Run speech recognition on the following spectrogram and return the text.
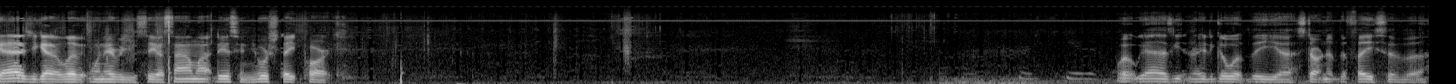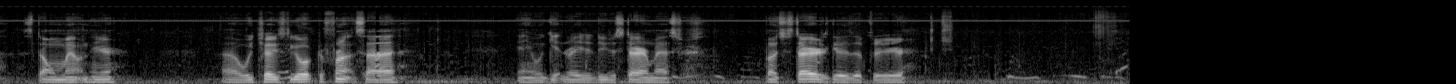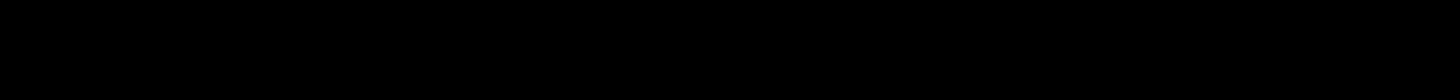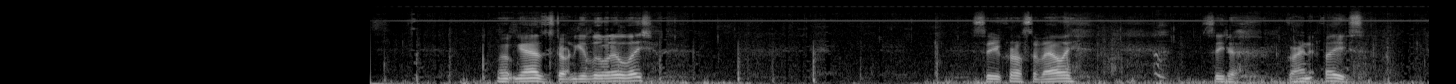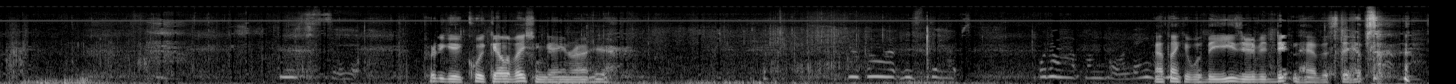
Guys, you gotta love it whenever you see a sign like this in your state park. Well guys, getting ready to go up the, uh, starting up the face of uh, Stone Mountain here. Uh, we chose to go up the front side and we're getting ready to do the Stairmasters. Bunch of stairs goes up through here. Well guys, it's starting to get a little elevation. See across the valley, see the granite face. Pretty good quick elevation gain right here. I think it would be easier if it didn't have the steps.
